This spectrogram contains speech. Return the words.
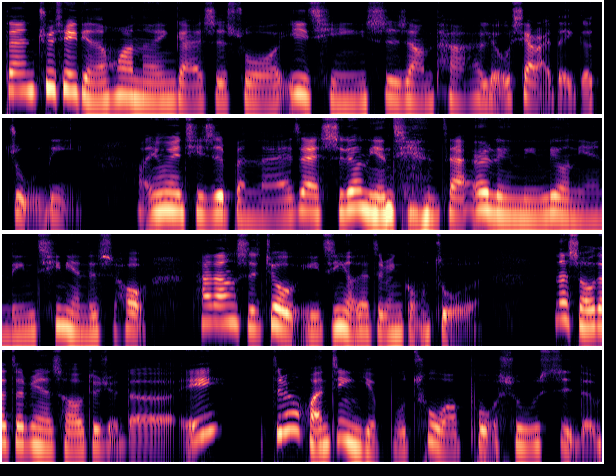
但确切一点的话呢，应该是说疫情是让他留下来的一个助力啊，因为其实本来在十六年前，在二零零六年、零七年的时候，他当时就已经有在这边工作了。那时候在这边的时候就觉得，诶，这边环境也不错，颇舒适的。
